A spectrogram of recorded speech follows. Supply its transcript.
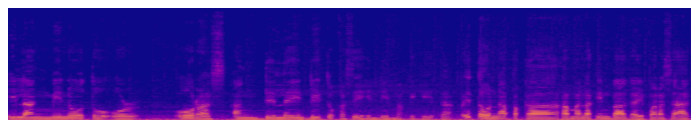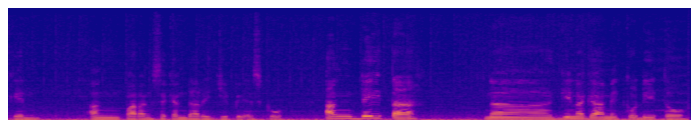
ilang minuto or oras ang delay. Dito kasi hindi makikita. Ito napaka kamalaking bagay para sa akin ang parang secondary GPS ko. Ang data na ginagamit ko dito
